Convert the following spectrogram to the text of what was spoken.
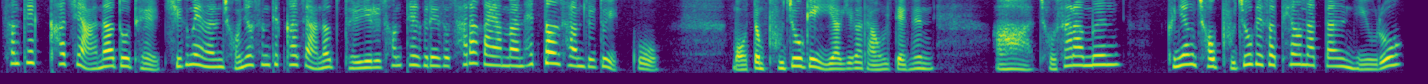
선택하지 않아도 될, 지금의 나는 전혀 선택하지 않아도 될 일을 선택을 해서 살아가야만 했던 사람들도 있고, 뭐 어떤 부족의 이야기가 나올 때는, 아, 저 사람은 그냥 저 부족에서 태어났다는 이유로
